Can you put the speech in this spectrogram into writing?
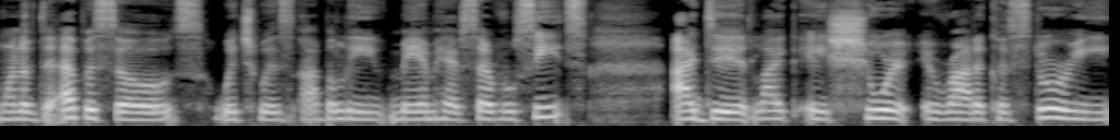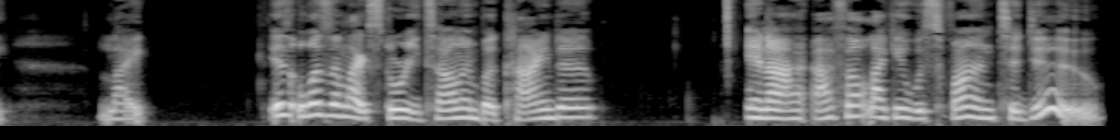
one of the episodes which was i believe ma'am have several seats i did like a short erotica story like it wasn't like storytelling but kind of and i i felt like it was fun to do.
